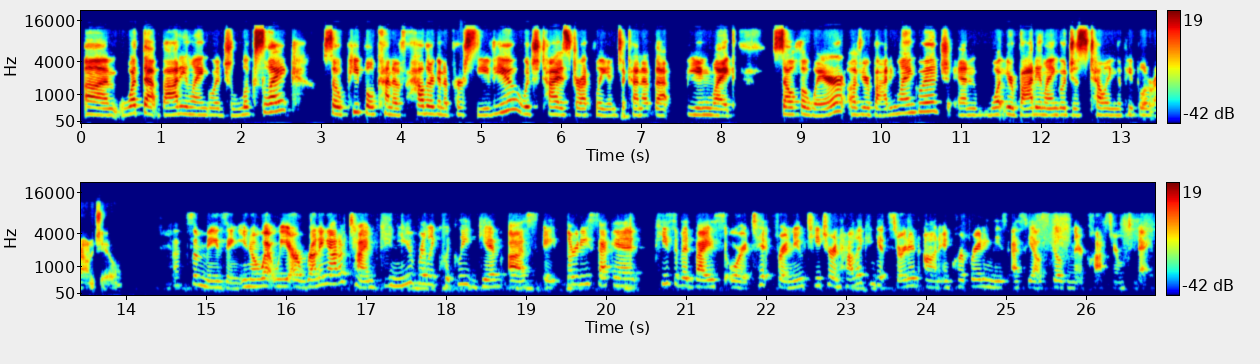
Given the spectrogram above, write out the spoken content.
um, what that body language looks like. So people kind of how they're going to perceive you, which ties directly into kind of that being like self aware of your body language and what your body language is telling the people around you. That's amazing. You know what? We are running out of time. Can you really quickly give us a 30 second piece of advice or a tip for a new teacher and how they can get started on incorporating these SEL skills in their classroom today?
